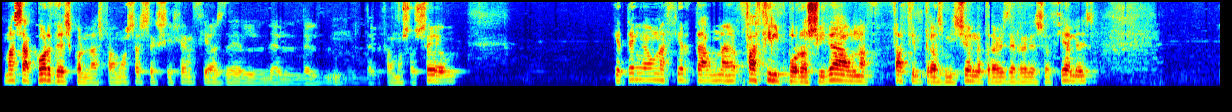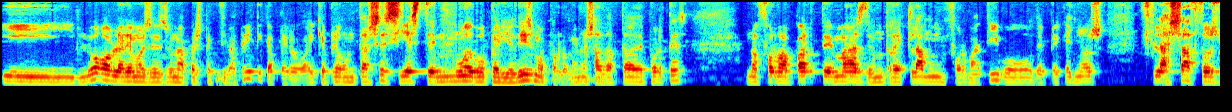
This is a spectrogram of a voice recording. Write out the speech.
más acordes con las famosas exigencias del, famoso SEO, que tenga una cierta, una fácil porosidad, una fácil transmisión a través de redes sociales y luego hablaremos desde una perspectiva crítica, pero hay que preguntarse si este nuevo periodismo, por lo menos adaptado a deportes, no forma parte más de un reclamo informativo o de pequeños flashazos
